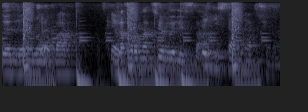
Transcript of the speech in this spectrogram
resto del- dell'Europa. Ok? La formazione degli stati. degli stati nazionali.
